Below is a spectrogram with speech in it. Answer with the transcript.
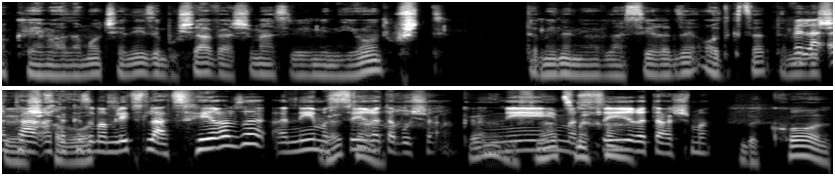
אוקיי מהעולמות שלי זה בושה ואשמה סביב מיניות. פשט. תמיד אני אוהב להסיר את זה עוד קצת תמיד יש ואתה אתה שכבות כזה ממליץ להצהיר על זה? אני מסיר בטח, את הבושה. כן, אני. מסיר את האשמה. בקול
